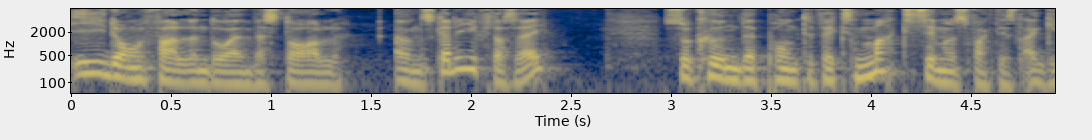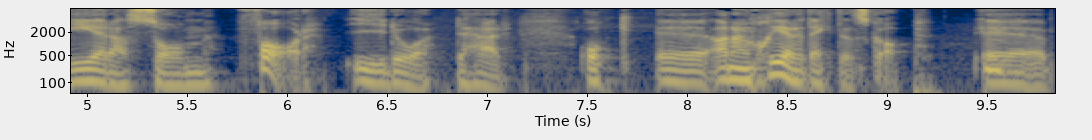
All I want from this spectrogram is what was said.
i de fallen då en vestal önskade gifta sig så kunde Pontifex Maximus faktiskt agera som far i då det här och eh, arrangera ett äktenskap eh,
